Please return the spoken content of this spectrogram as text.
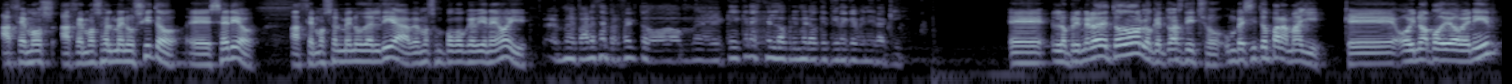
hacemos, hacemos el menusito, eh, serio. Hacemos el menú del día, vemos un poco qué viene hoy. eh, Me parece perfecto. ¿Qué crees que es lo primero que tiene que venir aquí? Eh, lo primero de todo, lo que tú has dicho, un besito para Maggi, que hoy no ha podido venir.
